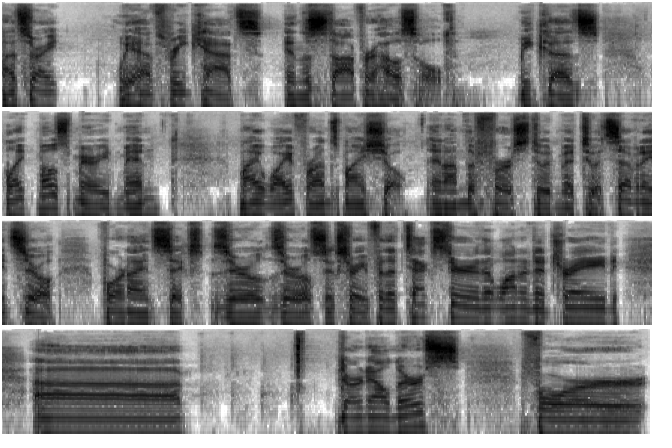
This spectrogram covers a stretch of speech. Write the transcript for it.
That's right we have three cats in the Stauffer household because, like most married men, my wife runs my show, and I'm the first to admit to it. 780-496-0063. For the texter that wanted to trade uh, Darnell Nurse for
